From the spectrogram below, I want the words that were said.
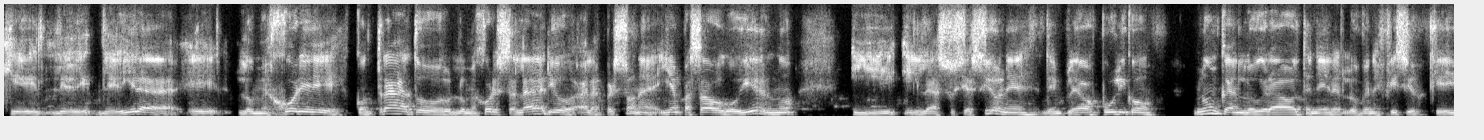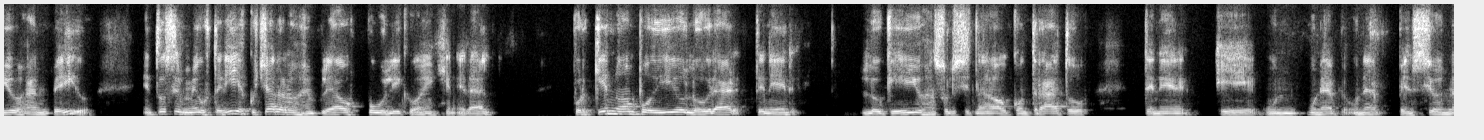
que le, diera eh, los mejores contratos, los mejores salarios a las personas. Y han pasado gobiernos y, y las asociaciones de empleados públicos nunca han logrado tener los beneficios que ellos han pedido. Entonces me gustaría escuchar a los empleados públicos en general, ¿por qué no han podido lograr tener lo que ellos han solicitado, contrato, tener eh, un, una, pensión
